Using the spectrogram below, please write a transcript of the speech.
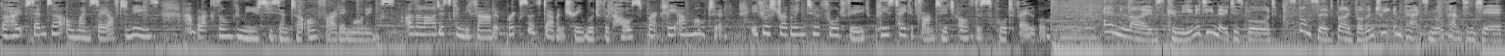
the Hope Centre on Wednesday afternoons, and Blackthorn Community Centre on Friday mornings. Other larders can be found at Brixworth, Daventry, Woodford, Halse, Brackley, and Moulton. If you're struggling to afford food, please take advantage of the support available. N Lives Community Notice Board, sponsored by Voluntary Impact Northamptonshire,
